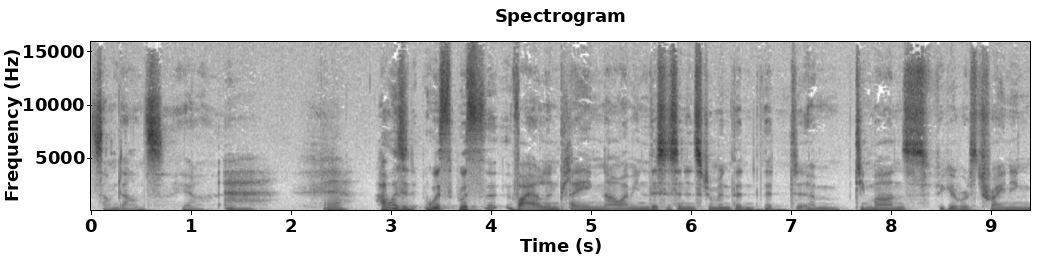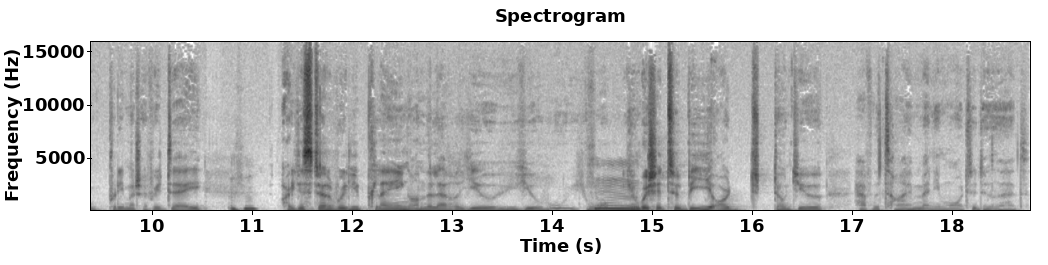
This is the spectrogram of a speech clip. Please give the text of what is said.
Some dance. Yeah. Yeah. How is it with, with violin playing now? I mean, this is an instrument that, that um, demands vigorous training pretty much every day. Mm-hmm. Are you still really playing on the level you you you, hmm. you, wish it to be, or don't you have the time anymore to do that?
